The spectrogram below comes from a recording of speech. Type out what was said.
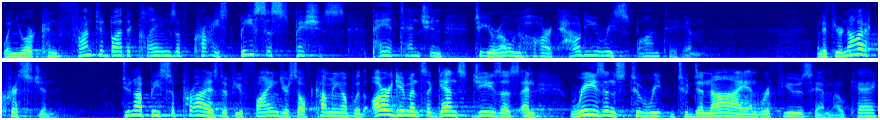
when you are confronted by the claims of Christ, be suspicious. Pay attention to your own heart. How do you respond to him? And if you're not a Christian, do not be surprised if you find yourself coming up with arguments against Jesus and reasons to, re- to deny and refuse him, okay?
